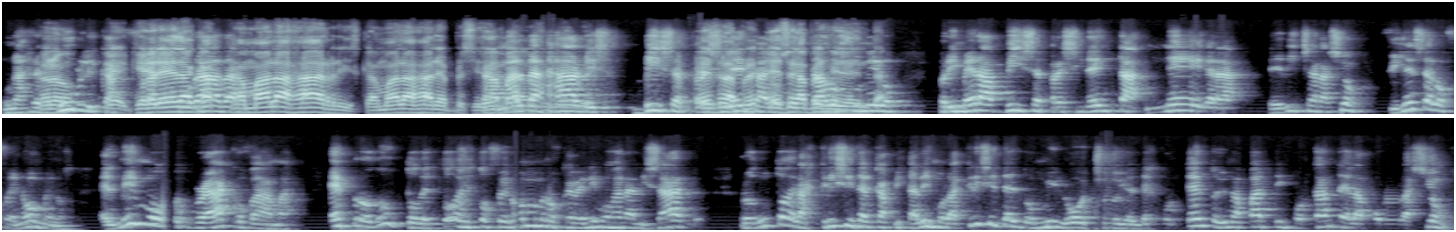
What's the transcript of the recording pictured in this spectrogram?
una república que, hereda Kamala Harris, Kamala Harris, presidenta. Kamala Harris, vicepresidenta de los Estados Unidos, primera vicepresidenta negra de dicha nación. Fíjense los fenómenos. El mismo Barack Obama es producto de todos estos fenómenos que venimos analizando producto de las crisis del capitalismo, la crisis del 2008 y el descontento de una parte importante de la población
